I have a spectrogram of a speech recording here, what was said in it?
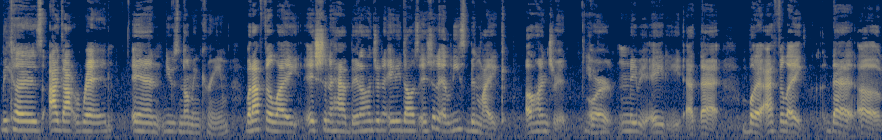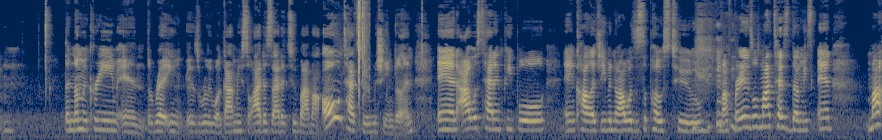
because I got red and used numbing cream. But I feel like it shouldn't have been one hundred and eighty dollars. It should have at least been like a hundred Yeah. or maybe eighty at that. But I feel like that um the numbing cream and the red ink is really what got me. So I decided to buy my own tattoo machine gun and I was tatting people in college even though I wasn't supposed to. my friends was my test dummies and my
